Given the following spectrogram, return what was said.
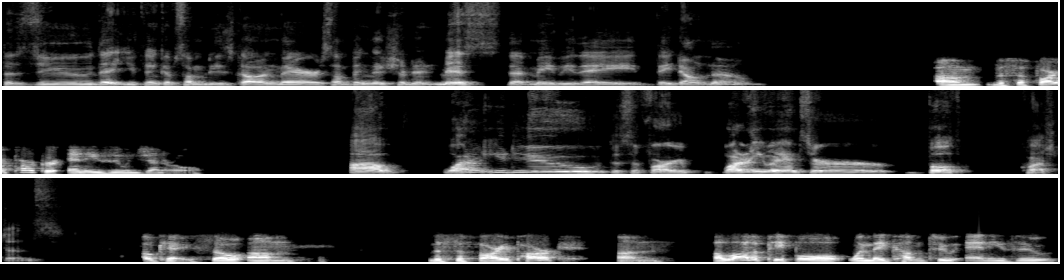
the zoo that you think if somebody's going there, something they shouldn't miss that maybe they they don't know? Um, the safari park or any zoo in general? Uh, why don't you do the safari? Why don't you answer both questions? Okay, so um, the safari park, um, a lot of people when they come to any zoo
